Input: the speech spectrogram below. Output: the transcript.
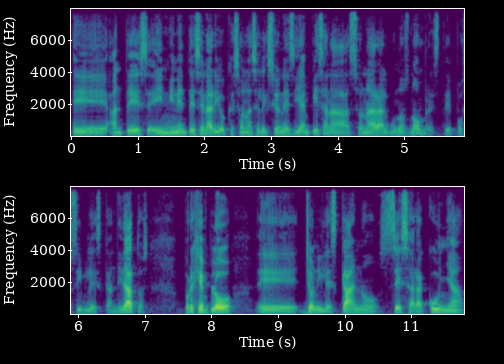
eh, ante ese inminente escenario que son las elecciones, ya empiezan a sonar algunos nombres de posibles candidatos. Por ejemplo, eh, Johnny Lescano, César Acuña,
